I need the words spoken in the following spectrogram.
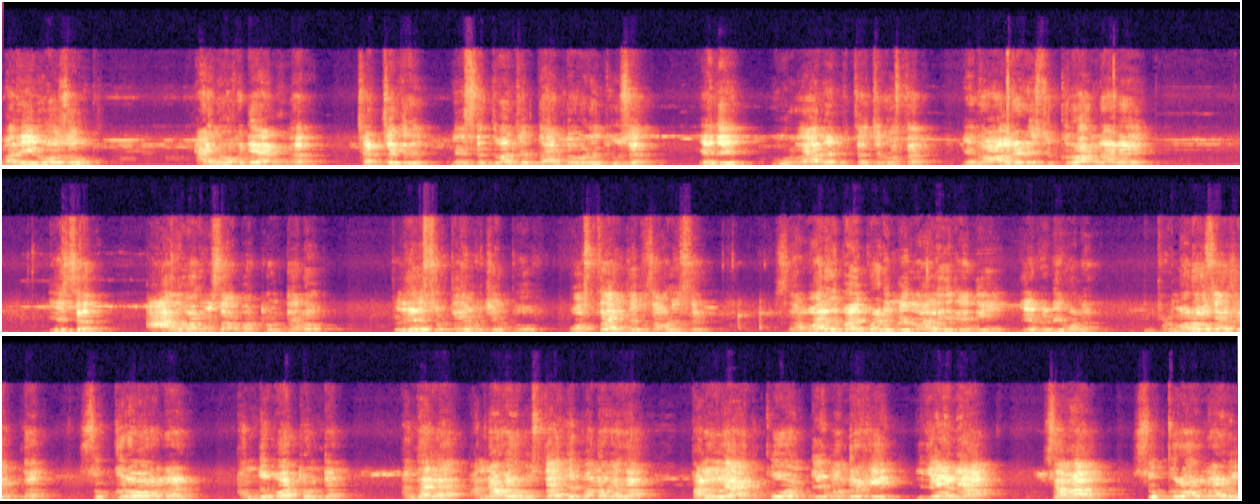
మరి ఈరోజు ఆయన ఒకటే అంటున్నారు చర్చకి నేను సిద్ధమని చెప్పి దాంట్లో కూడా నేను చూశాను. ఏది? నువ్వు రా నేను చర్చకు వస్తాను. నేను ఆల్రెడీ శుక్రవారం నాడే ఇస్తాను ఆదివారం విశాఖపట్నం ఉంటాను. ప్లేస్ టైం చెప్పు వస్తా అని చెప్పి సవాల్ ఇస్తాడు సవాల్కి భయపడి మీరు రాలేదు కానీ నేను రెడీగా ఉన్నాను. ఇప్పుడు మరోసారి చెప్తాను శుక్రవారం నాడు అందుబాటులో ఉంటాను. అంతేగా అన్నా కదా వస్తా అని చెప్పాను కదా. పల్లె అనుకో అంటే అందరికి ఇదేనా? సవాల్ శుక్రవారం నాడు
